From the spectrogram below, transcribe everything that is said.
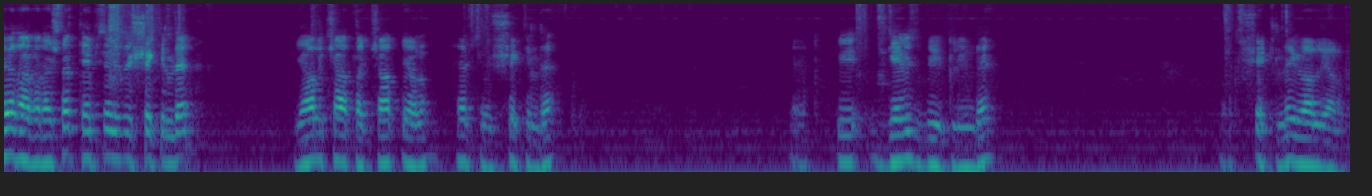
Evet arkadaşlar tepsimizi şu şekilde yağlı kağıtla kağıtlayalım. Hepsini şu şekilde evet, bir ceviz büyüklüğünde evet, şu şekilde yuvarlayalım.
